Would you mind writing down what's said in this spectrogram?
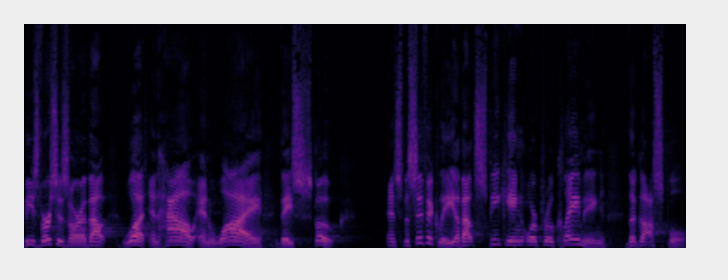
These verses are about what and how and why they spoke, and specifically about speaking or proclaiming the gospel.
